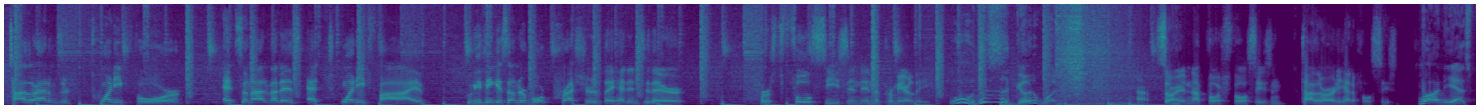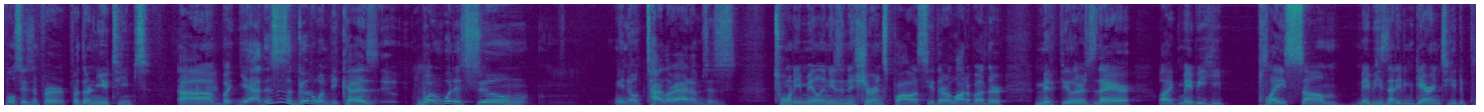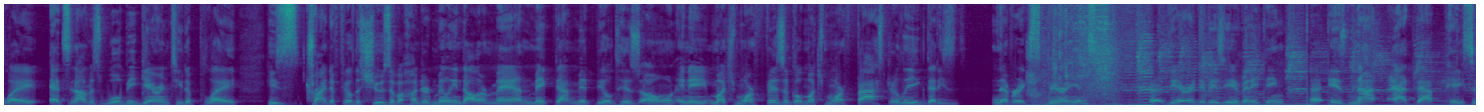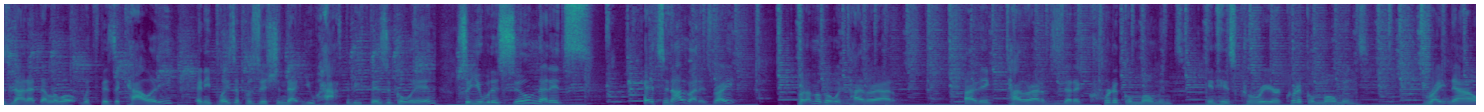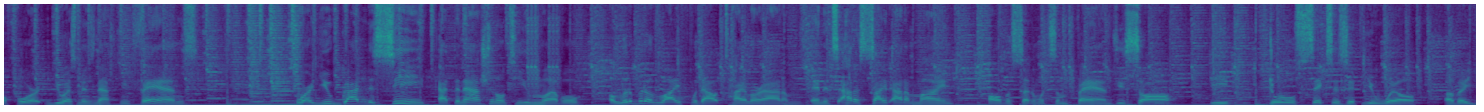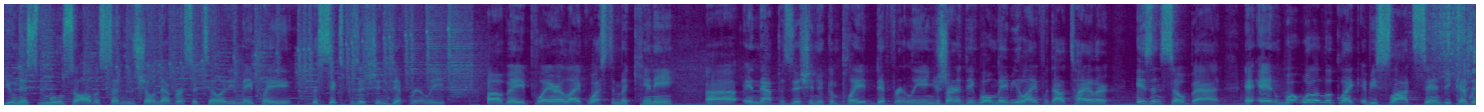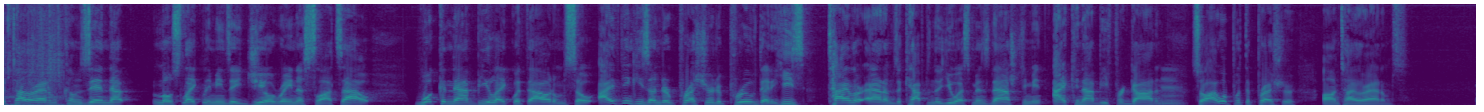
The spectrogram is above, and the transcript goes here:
Tyler Adams are 24, Edson Alvarez at 25. Who do you think is under more pressure as they head into their first full season in the Premier League? Ooh, this is a good one. Uh, sorry, not full, full season. Tyler already had a full season. Well, yeah, it's full season for, for their new teams. Uh, mm-hmm. But yeah, this is a good one because one would assume, you know, Tyler Adams is 20 million. He's an insurance policy. There are a lot of other midfielders there. Like maybe he plays some. Maybe he's not even guaranteed to play. Edson Alvarez will be guaranteed to play. He's trying to fill the shoes of a $100 million man, make that midfield his own in a much more physical, much more faster league that he's never experienced. Uh, the Eredivisie, if anything, uh, is not at that pace, is not at that level with physicality, and he plays a position that you have to be physical in. So you would assume that it's it's Edson Alvarez, right? But I'm gonna go with Tyler Adams. I think Tyler Adams is at a critical moment in his career, critical moment right now for U.S. men's national team fans, where you've gotten to see at the national team level a little bit of life without Tyler Adams, and it's out of sight, out of mind. All of a sudden, with some fans, you saw the dual sixes, if you will, of a Yunus Musah all of a sudden showing that versatility, may play the sixth position differently, of a player like Weston McKennie uh, in that position who can play it differently. And you're starting to think, well, maybe life without Tyler isn't so bad. And, and what will it look like if he slots in? Because if Tyler Adams comes in, that most likely means a Gio Reyna slots out. What can that be like without him? So I think he's under pressure to prove that he's Tyler Adams, the captain of the U.S. men's national team, and I cannot be forgotten. Mm. So I would put the pressure on Tyler Adams.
